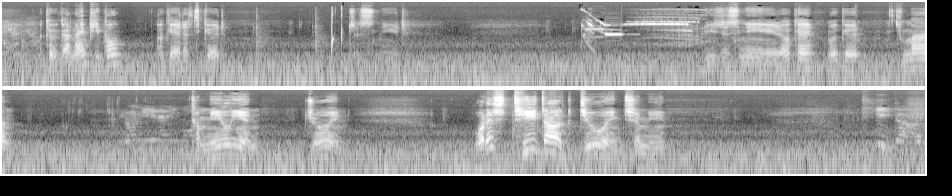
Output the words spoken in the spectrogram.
I don't know. Okay, we got 9 people. Okay, that's good. Just need. You just need. Okay, we're good. Come on. We don't need any more. Chameleon, join. What is T Dog doing to me? T dog.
